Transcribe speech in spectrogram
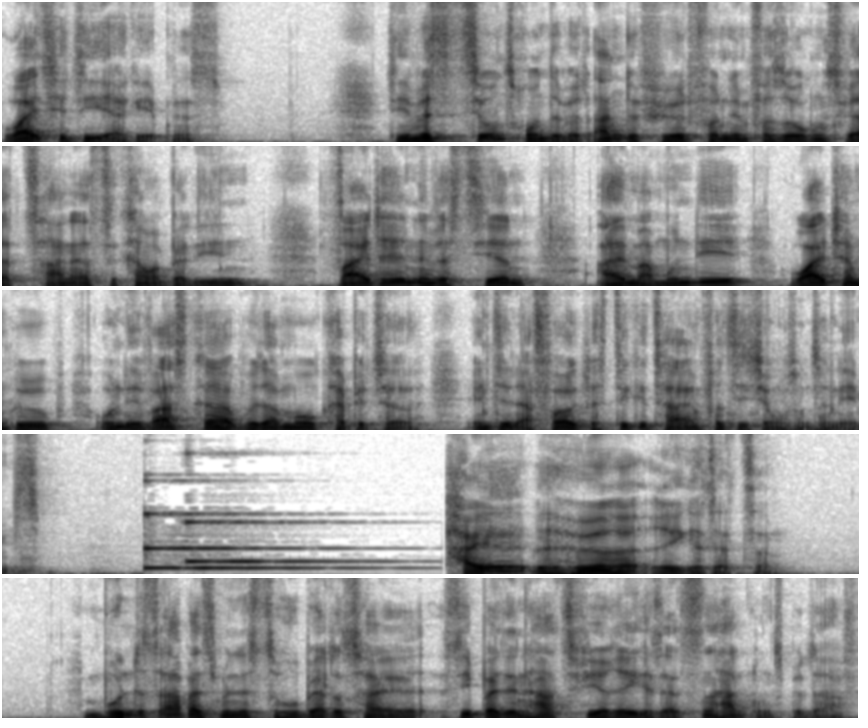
YTD-Ergebnis. Die Investitionsrunde wird angeführt von dem Versorgungswert Zahnärztekammer Berlin. Weiterhin investieren Alma Mundi, Whiteham Group und Evaska Villamot Capital in den Erfolg des digitalen Versicherungsunternehmens. Heil will höhere Regelsätze. Bundesarbeitsminister Hubertus Heil sieht bei den Hartz-IV-Regelsätzen Handlungsbedarf.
